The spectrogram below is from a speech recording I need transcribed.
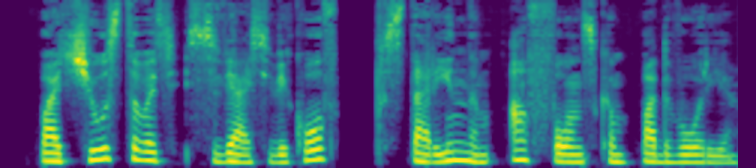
— почувствовать связь веков в старинном Афонском подворье.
